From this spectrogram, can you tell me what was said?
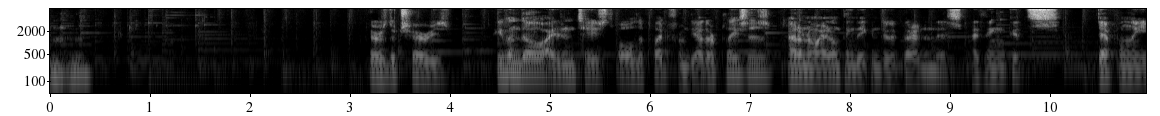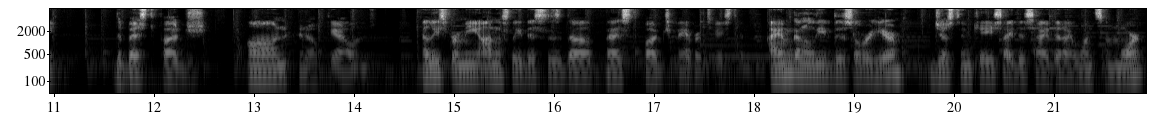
Mm-hmm. There's the cherries. Even though I didn't taste all the fudge from the other places, I don't know, I don't think they can do it better than this. I think it's definitely the best fudge on and off the island. At least for me, honestly, this is the best fudge I ever tasted. I am gonna leave this over here just in case I decide that I want some more.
